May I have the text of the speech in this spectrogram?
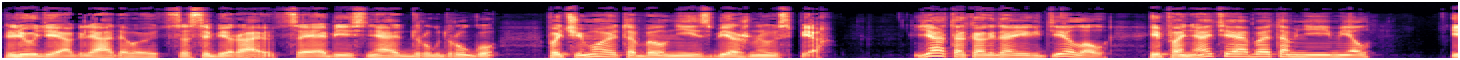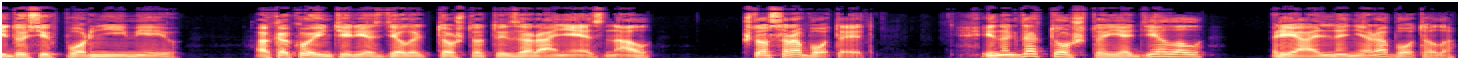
Люди оглядываются, собираются и объясняют друг другу, почему это был неизбежный успех. Я-то, когда их делал, и понятия об этом не имел, и до сих пор не имею. А какой интерес делать то, что ты заранее знал? Что сработает? Иногда то, что я делал, реально не работало.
